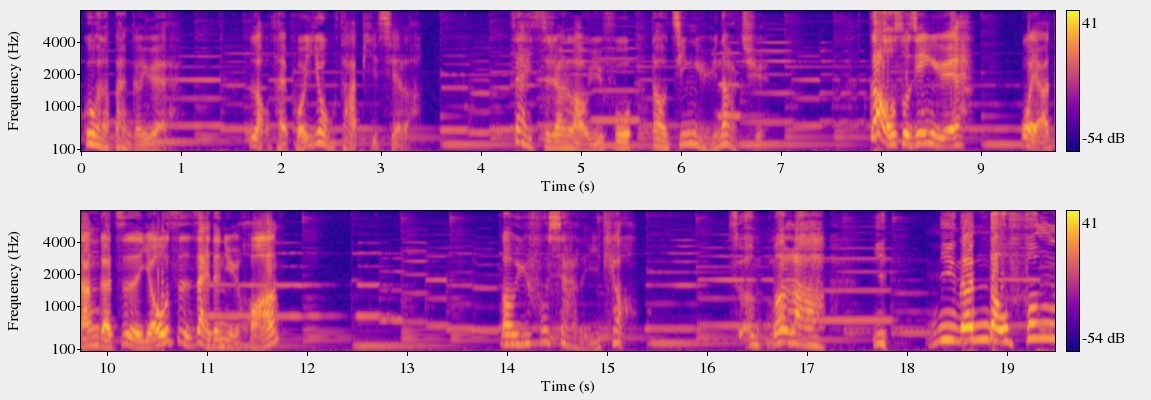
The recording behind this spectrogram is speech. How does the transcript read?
过了半个月，老太婆又发脾气了，再次让老渔夫到金鱼那儿去。告诉金鱼，我要当个自由自在的女皇。老渔夫吓了一跳，怎么了？你你难道疯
